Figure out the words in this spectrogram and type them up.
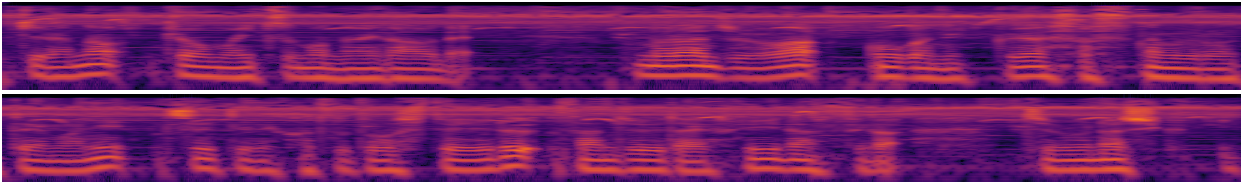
田明の今日もいつもの笑顔で。このラジオはオーガニックやサステナブルをテーマに地域で活動している30代フリーランスが自分らしく生き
